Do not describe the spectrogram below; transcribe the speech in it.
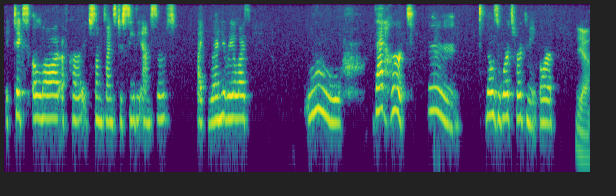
it takes a lot of courage sometimes to see the answers. Like when you realize, ooh, that hurt. Hmm, those words hurt me. Or yeah,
